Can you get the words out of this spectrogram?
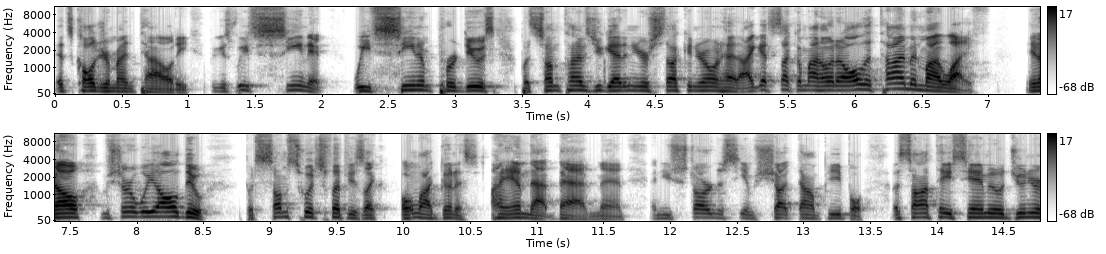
It's called your mentality because we've seen it. We've seen him produce, but sometimes you get in, you're stuck in your own head. I get stuck in my head all the time in my life. You know, I'm sure we all do. But some switch flip, he's like, oh my goodness, I am that bad man. And you started to see him shut down people. Asante Samuel Jr.,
